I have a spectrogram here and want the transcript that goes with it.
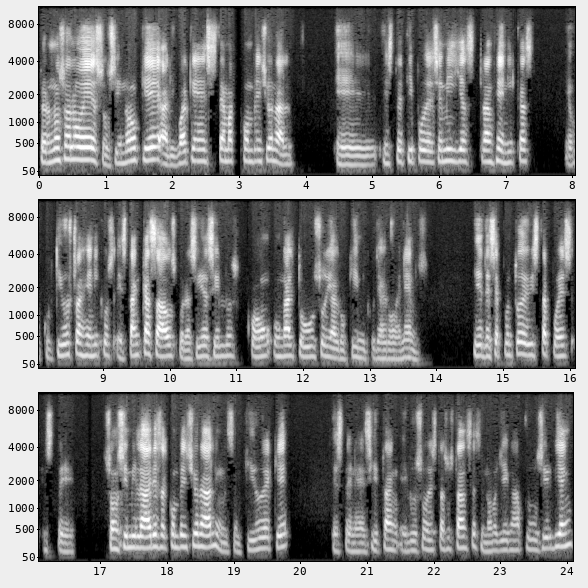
Pero no solo eso, sino que al igual que en el sistema convencional, eh, este tipo de semillas transgénicas o cultivos transgénicos están casados, por así decirlo, con un alto uso de agroquímicos, de agrovenenos. Y desde ese punto de vista, pues, este, son similares al convencional en el sentido de que este, necesitan el uso de estas sustancias y no lo llegan a producir bien.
